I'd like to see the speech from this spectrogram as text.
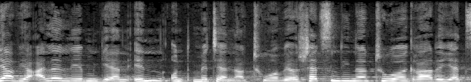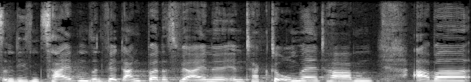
Ja, wir alle leben gern in und mit der Natur. Wir schätzen die Natur. Gerade jetzt in diesen Zeiten sind wir dankbar, dass wir eine intakte Umwelt haben. Aber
